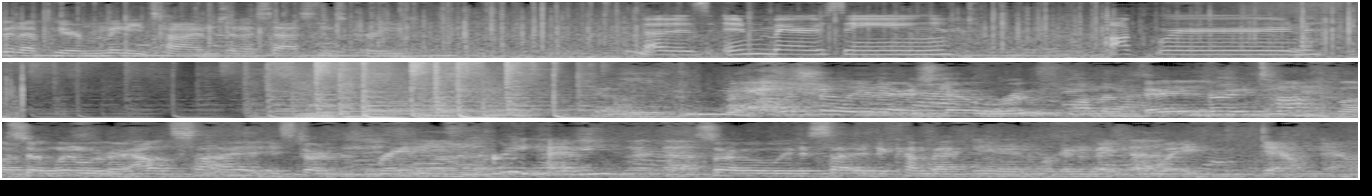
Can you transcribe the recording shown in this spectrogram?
I've been up here many times in Assassin's Creed. That is embarrassing, awkward. Fortunately, there's no roof on the very, very top, so when we were outside, it started raining pretty heavy, so we decided to come back in and we're gonna make our way down now.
